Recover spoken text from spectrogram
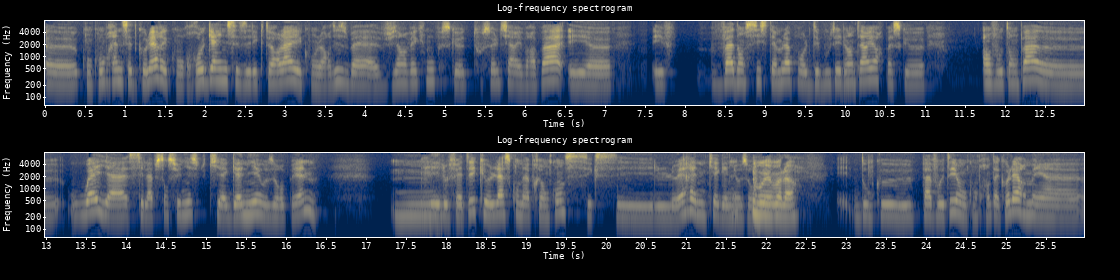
euh, qu'on comprenne cette colère et qu'on regagne ces électeurs-là et qu'on leur dise bah, viens avec nous parce que tout seul, t'y arriveras pas. Et, euh, et va dans ce système-là pour le débouter de l'intérieur parce que en votant pas, ouais, c'est l'abstentionnisme qui a gagné aux européennes. Mais le fait est que là, ce qu'on a pris en compte, c'est que c'est le RN qui a gagné aux européennes. Ouais, voilà. donc, euh, pas voter, on comprend ta colère, mais. Euh,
